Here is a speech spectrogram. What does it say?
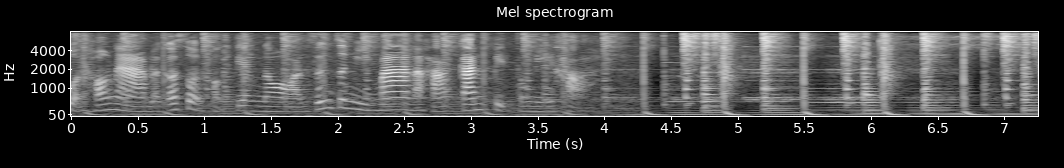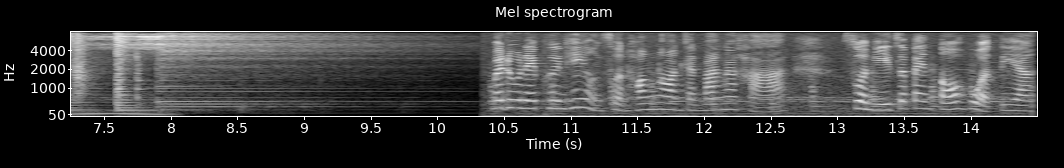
ส่วนห้องน้ำแล้วก็ส่วนของเตียงนอน ซึ่งจะมีม่านนะคะ กั้นปิดตรงนี้ค่ะ มาดูในพื้นที่ของส่วนห้องนอนกันบ้างนะคะ ส่วนนี้จะเป็นโต๊ะหัวเตียง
